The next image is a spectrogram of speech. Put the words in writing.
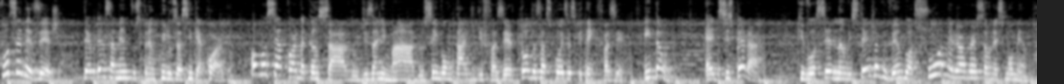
Você deseja ter pensamentos tranquilos assim que acorda? Ou você acorda cansado, desanimado, sem vontade de fazer todas as coisas que tem que fazer? Então, é de se esperar que você não esteja vivendo a sua melhor versão nesse momento.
